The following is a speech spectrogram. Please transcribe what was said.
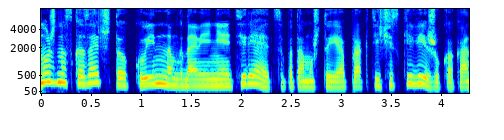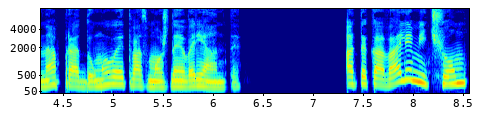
Можно сказать, что Куин на мгновение теряется, потому что я практически вижу, как она продумывает возможные варианты. Атаковали мечом,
